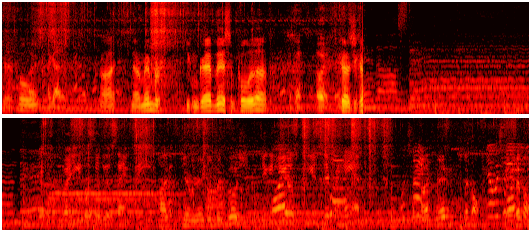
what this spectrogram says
Grab hold. I got it. All right. Now remember, you can grab this and pull it up Okay. All right. because you. Come, you can still do the same thing. all right, big push? You can use, a different hand. Ready? Step on. Step on.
